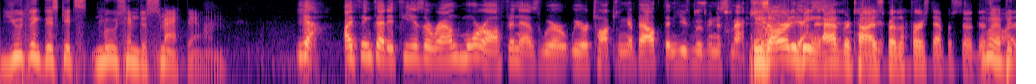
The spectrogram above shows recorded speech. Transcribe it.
You think this gets moves him to SmackDown? Yeah, I think that if he is around more often, as we're we were talking about, then he's moving to SmackDown. He's already Yes. being advertised for the first episode. This Well, but,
